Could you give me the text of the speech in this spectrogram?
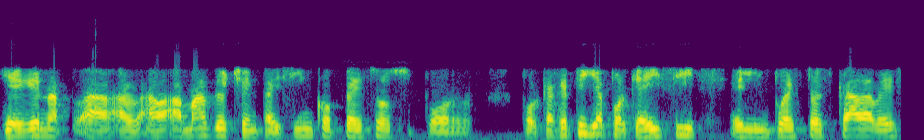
lleguen a, a, a, más de 85 pesos por por cajetilla, porque ahí sí el impuesto es cada vez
